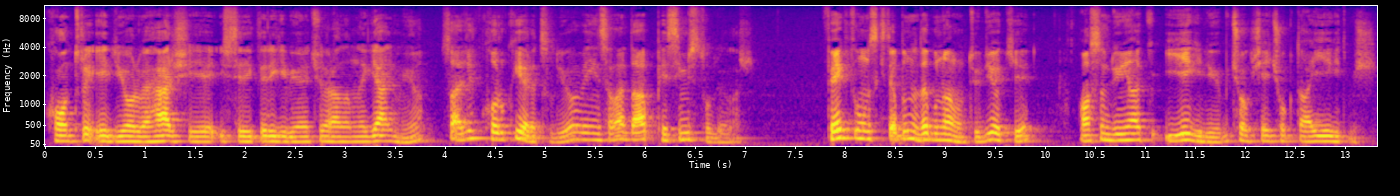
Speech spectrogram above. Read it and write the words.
kontrol ediyor ve her şeyi istedikleri gibi yönetiyorlar anlamına gelmiyor. Sadece korku yaratılıyor ve insanlar daha pesimist oluyorlar. Factfulness kitabında da bunu anlatıyor. Diyor ki aslında dünya iyiye gidiyor. Birçok şey çok daha iyiye gitmiş.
